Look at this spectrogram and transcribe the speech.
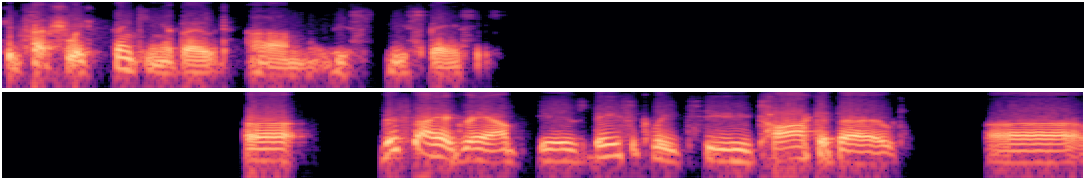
conceptually thinking about um, these, these spaces. Uh, this diagram is basically to talk about, uh,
